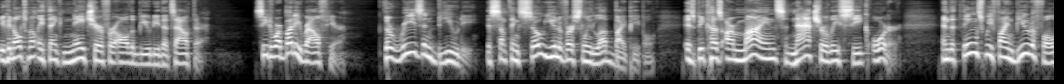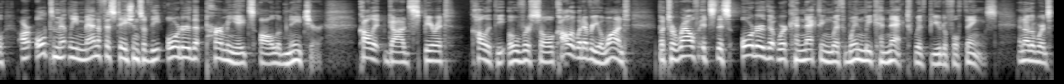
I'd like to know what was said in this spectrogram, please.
you can ultimately thank nature for all the beauty that's out there. See, to our buddy Ralph here, the reason beauty is something so universally loved by people is because our minds naturally seek order. And the things we find beautiful are ultimately manifestations of the order that permeates all of nature. Call it God's spirit, call it the oversoul, call it whatever you want, but to Ralph, it's this order that we're connecting with when we connect with beautiful things. In other words,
